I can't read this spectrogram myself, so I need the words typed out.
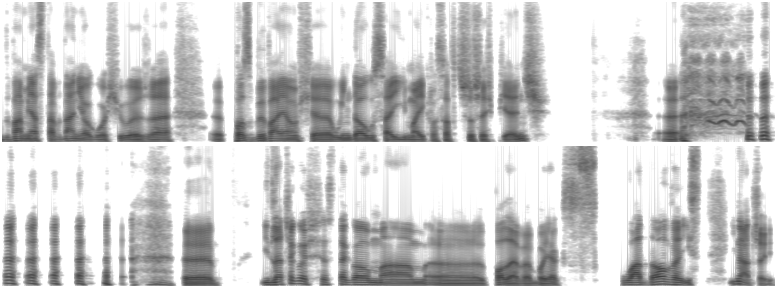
dwa miasta w Danii ogłosiły, że e, pozbywają się Windowsa i Microsoft 365. E, e, I dlaczego się z tego mam polewę? Bo jak składowe, inaczej,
